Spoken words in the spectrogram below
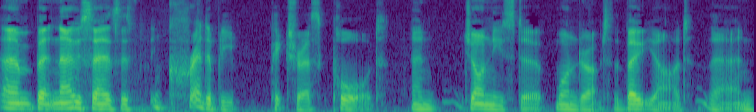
um, but Naoussa has this incredibly picturesque port, and John used to wander up to the boatyard there and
